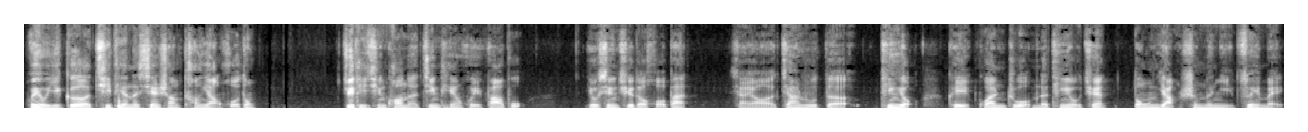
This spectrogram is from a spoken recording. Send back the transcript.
会有一个七天的线上康养活动，具体情况呢，今天会发布。有兴趣的伙伴，想要加入的听友，可以关注我们的听友圈“懂养生的你最美”。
